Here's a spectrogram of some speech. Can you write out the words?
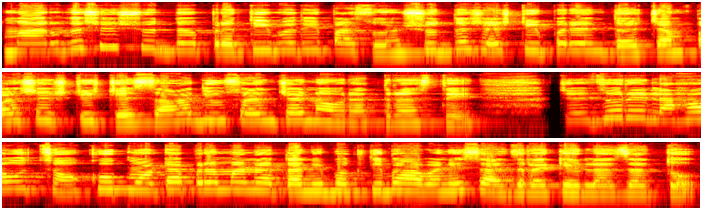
मार्गशीर्ष शुद्ध प्रतिपदेपासून शुद्ध षष्टीपर्यंत चंपाषष्ठीचे सहा दिवसांचे नवरात्र असते. जेजुरीला हा उत्सव खूप मोठ्या प्रमाणात आणि भक्तिभावाने साजरा केला जातो.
